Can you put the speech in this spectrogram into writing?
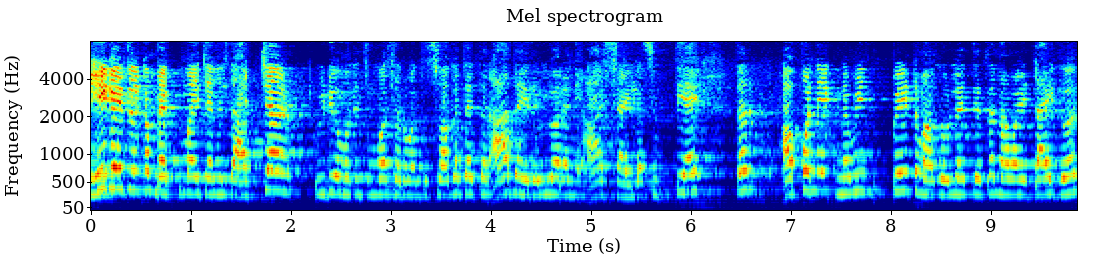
Hey guys welcome back to my channel तर आजच्या व्हिडिओमध्ये तुम्हा सर्वांचं स्वागत आहे. तर आज आहे रविवार आणि आज शाळेला सुट्टी आहे. तर आपण एक नवीन पेट मागवलं आहे त्याचं नाव आहे टायगर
